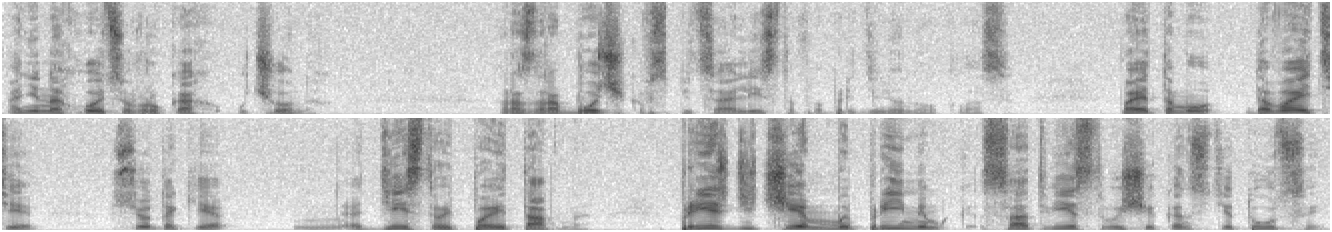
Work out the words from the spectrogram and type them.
они находятся в руках ученых, разработчиков, специалистов определенного класса. Поэтому давайте все-таки действовать поэтапно прежде чем мы примем соответствующие конституции,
